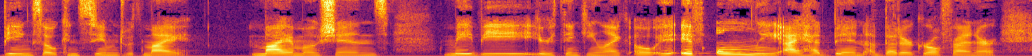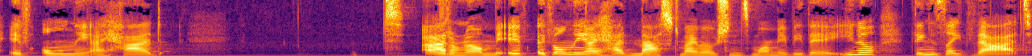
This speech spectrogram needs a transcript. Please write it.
being so consumed with my my emotions maybe you're thinking like oh if only i had been a better girlfriend or if only i had i don't know if, if only i had masked my emotions more maybe they you know things like that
